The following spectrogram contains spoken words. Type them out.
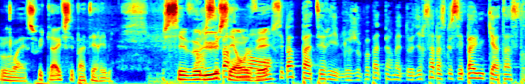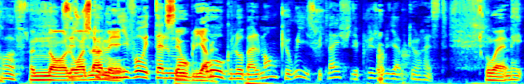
Ouais, Sweet Life, c'est pas terrible. C'est velu, c'est enlevé. Non, c'est pas pas terrible. Je peux pas te permettre de dire ça parce que c'est pas une catastrophe. Non, C'est loin juste de là, que mais le niveau est tellement oubliable. haut globalement que oui, Sweet Life, il est plus oubliable que le reste. ouais. Mais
